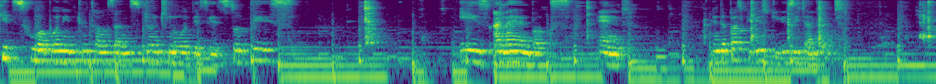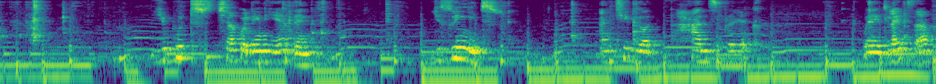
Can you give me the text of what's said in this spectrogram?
Kids who were born in 2000s don't know what this is. So this is an iron box and in the past we used to use it a lot. You put charcoal in here then you swing it until your hands break. When it lights up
